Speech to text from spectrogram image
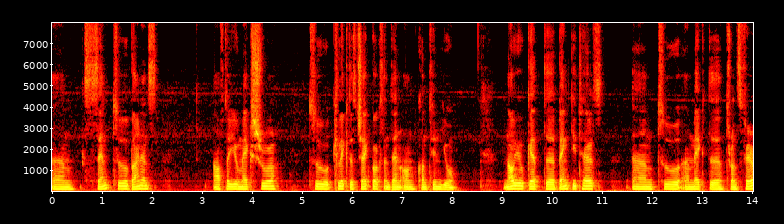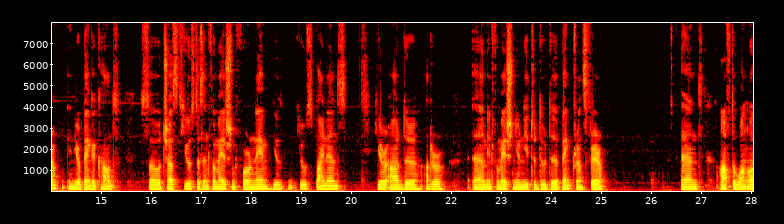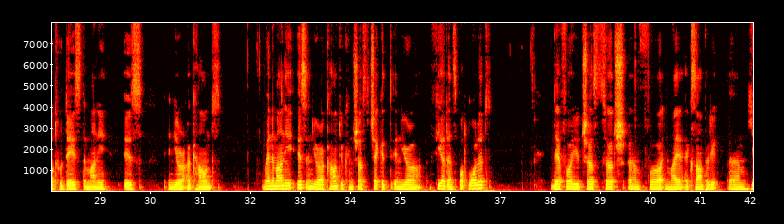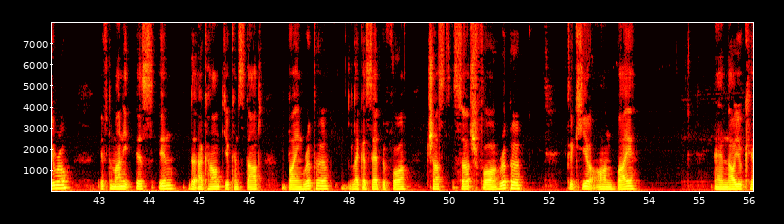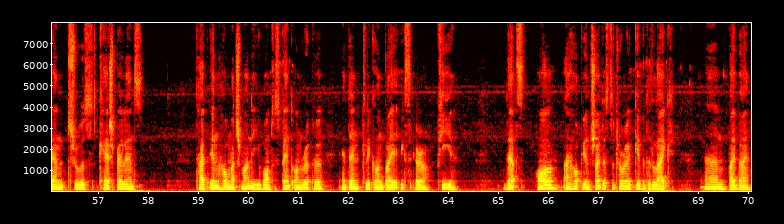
um, send to Binance after you make sure to click this checkbox and then on continue. Now you get the bank details um, to uh, make the transfer in your bank account. So just use this information for name, use Binance. Here are the other um, information you need to do the bank transfer. And after one or two days, the money is in your account. When the money is in your account, you can just check it in your fiat and spot wallet Therefore, you just search um, for, in my example, um, euro. If the money is in the account, you can start buying Ripple. Like I said before, just search for Ripple. Click here on buy. And now you can choose cash balance. Type in how much money you want to spend on Ripple and then click on buy XRP. That's all. I hope you enjoyed this tutorial. Give it a like. Um, bye bye.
